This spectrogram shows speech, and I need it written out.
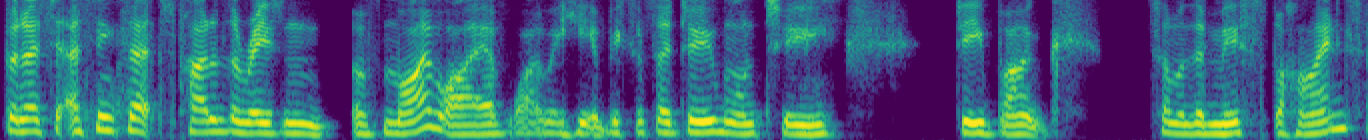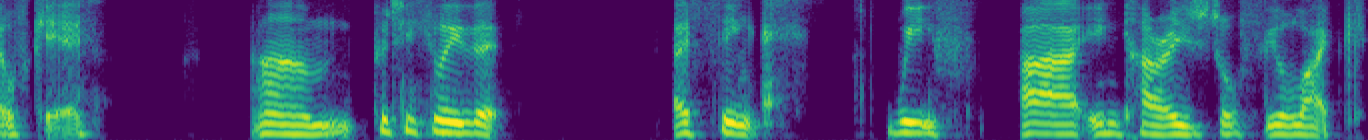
But I, th- I think that's part of the reason of my why of why we're here because I do want to debunk some of the myths behind self care, um, particularly that I think we've are encouraged or feel like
